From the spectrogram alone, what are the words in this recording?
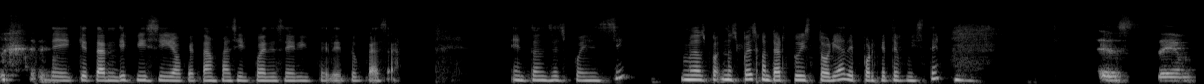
de qué tan difícil o qué tan fácil puede ser irte de tu casa. Entonces, pues sí, ¿nos, nos puedes contar tu historia de por qué te fuiste? Este,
